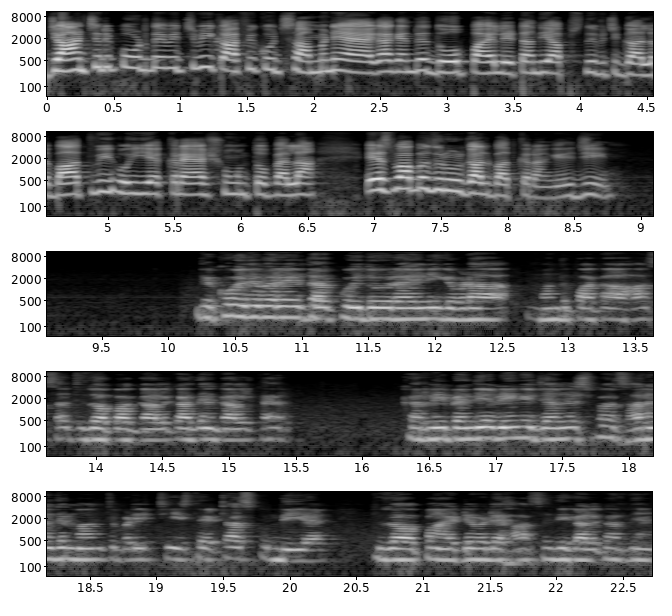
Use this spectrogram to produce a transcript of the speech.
ਜਾਂਚ ਰਿਪੋਰਟ ਦੇ ਵਿੱਚ ਵੀ ਕਾਫੀ ਕੁਝ ਸਾਹਮਣੇ ਆਇਆ ਹੈਗਾ। ਕਹਿੰਦੇ ਦੋ ਪਾਇਲਟਾਂ ਦੀ ਆਪਸ ਦੇ ਵਿੱਚ ਗੱਲਬਾਤ ਵੀ ਹੋਈ ਹੈ ਕ੍ਰੈਸ਼ ਹੋਣ ਤੋਂ ਪਹਿਲਾਂ। ਇਸ ਬਾਬਤ ਜ਼ਰੂਰ ਗੱਲਬਾਤ ਕਰਾਂਗੇ। ਜੀ। ਦੇਖੋ ਇਹਦੇ ਬਾਰੇ ਤਾਂ ਕੋਈ ਦੋ ਰਾਏ ਨਹੀਂ ਕਿ ਬੜਾ ਮੰਦਭਾਗਾ ਹਾਦਸਾ ਜਦੋਂ ਆਪਾਂ ਗੱਲ ਕਰਦੇ ਹਾਂ ਗੱਲ ਕਰ ਕਰਨੀ ਪੈਂਦੀ ਹੈ। ਬੀਇੰਗ ਜਰਨਲਿਸਟ ਪਰ ਸਾਰਿਆਂ ਦੇ ਮਨ 'ਚ ਬੜੀ ਚੀਜ਼ ਤੇ ਟਸਕ ਹੁੰਦੀ ਹੈ। ਜਦੋਂ ਆਪਾਂ ਐਡੇ ਵੱਡੇ ਹਾਦਸੇ ਦੀ ਗੱਲ ਕਰਦੇ ਹਾਂ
